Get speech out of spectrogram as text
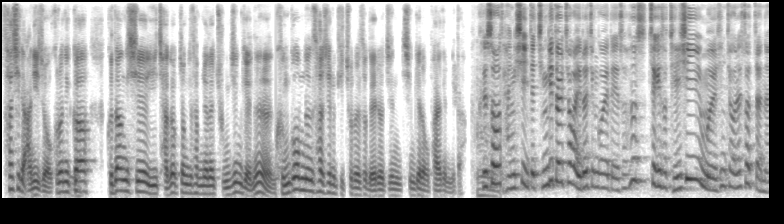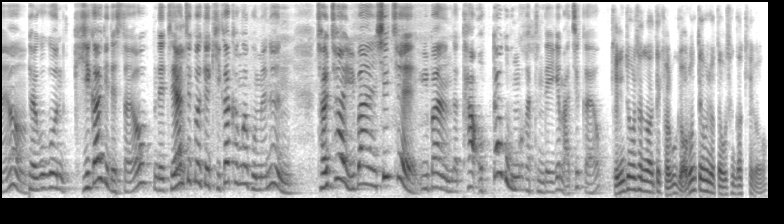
사실이 아니죠. 그러니까 그 당시에 이 자격정지 3년의 중징계는 근거 없는 사실을 기초로 해서 내려진 징계라고 봐야 됩니다. 그래서 당시 이제 징계 절차가 이뤄진 거에 대해서 선수 측에서 재심을 신청을 했었잖아요. 결국은 기각이 됐어요. 근데 대한체육회가 기각한 걸 보면은 절차 위반, 실체 위반 그러니까 다 없다고 본 것 같은데 이게 맞을까요? 개인적으로 생각할 때 결국 여론 때문이었다고 생각해요.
